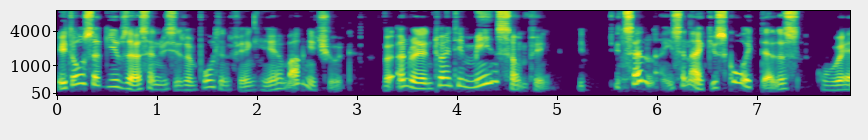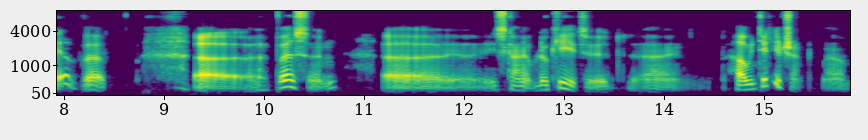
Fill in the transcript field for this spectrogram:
It also gives us, and this is the important thing here, magnitude. The 120 means something. It, it's, an, it's an IQ score. It tells us where the uh, person uh, is kind of located, how intelligent um,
